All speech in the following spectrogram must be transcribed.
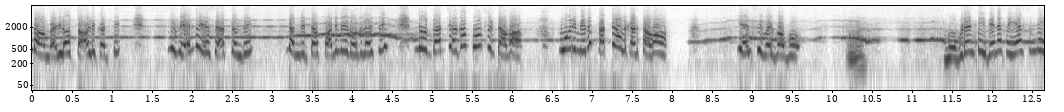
నా మెళ్ళో తాళి కట్టి నువ్వేంటయ్యా చేస్తుంది? నన్నిట్ట పని మీద వదిలేసి నువ్వు దర్జాగా కూర్చుంటావా? ఊరి మీద పెత్తాలు కడతావా? ఏం శివయ్య బాబు? మొగుడంటే ఇదేనా చేయాల్సింది?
